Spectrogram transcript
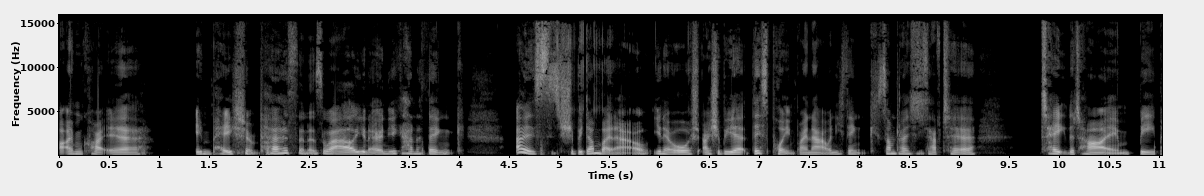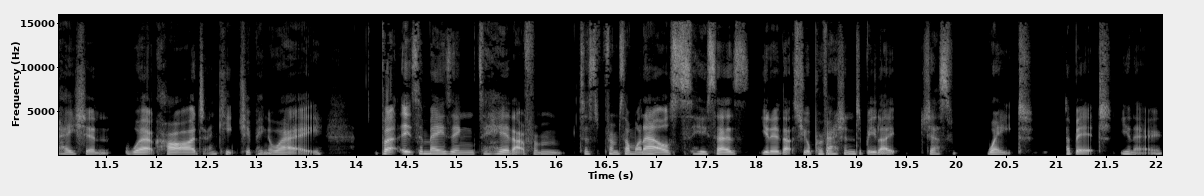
I'm quite a impatient person as well, you know, and you kind of think, oh, this should be done by now, you know, or I should be at this point by now. And you think sometimes you just have to take the time, be patient, work hard, and keep chipping away but it's amazing to hear that from just from someone else who says, you know, that's your profession to be like, just wait a bit, you know.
